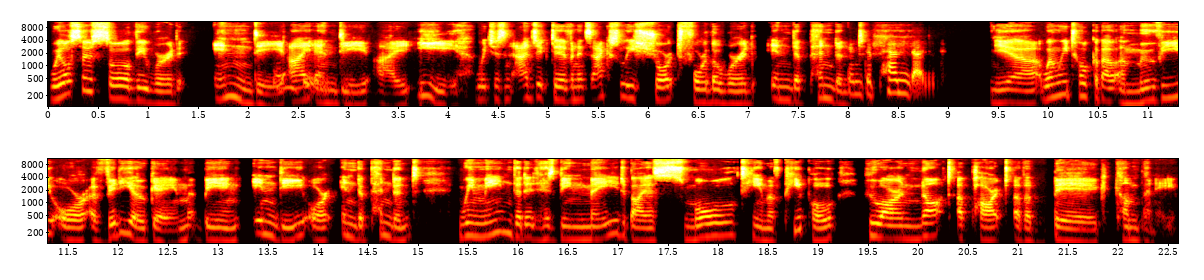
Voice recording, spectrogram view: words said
We also saw the word indie, Indie. I N D I E, which is an adjective and it's actually short for the word independent. Independent. Yeah, when we talk about a movie or a video game being indie or independent, we mean that it has been made by a small team of people who are not a part of a big company.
